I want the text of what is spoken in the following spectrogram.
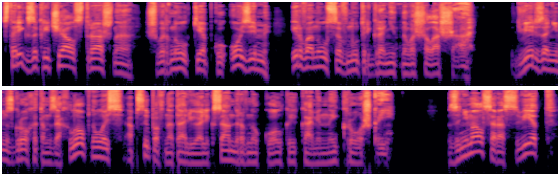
Старик закричал страшно, швырнул кепку озимь и рванулся внутрь гранитного шалаша. Дверь за ним с грохотом захлопнулась, обсыпав Наталью Александровну колкой каменной крошкой. Занимался рассвет,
